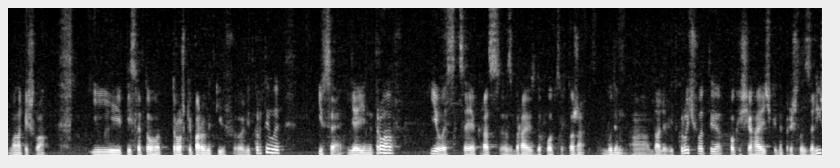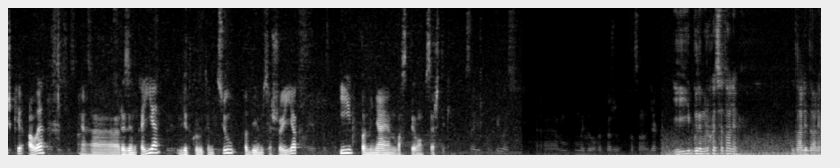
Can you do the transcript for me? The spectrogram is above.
вона пішла. І після того трошки пару вітків е, відкрутили, і все. Я її не трогав. І ось це якраз збираюсь до хлопців. Теж будемо е, далі відкручувати. Поки ще гаєчки не прийшли з заліжки, але е, резинка є. Відкрутимо цю, подивимося, що і як, і поміняємо мастило все ж таки. І будемо рухатися далі. Далі, далі.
